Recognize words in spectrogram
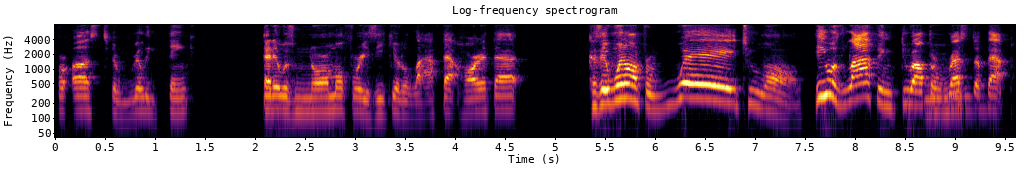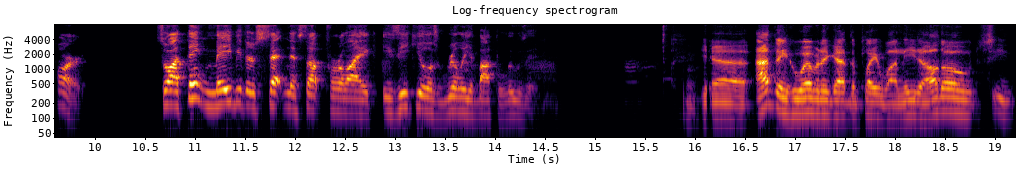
for us to really think that it was normal for Ezekiel to laugh that hard at that. Because it went on for way too long. He was laughing throughout the Mhm. rest of that part. So I think maybe they're setting this up for like Ezekiel is really about to lose it. Yeah, I think whoever they got to play Juanita, although she,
